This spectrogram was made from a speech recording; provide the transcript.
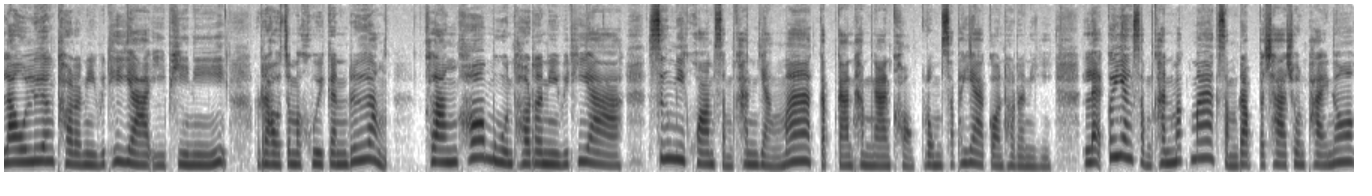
เล่าเรื่องธรณีวิทยา EP นี้ เราจะมาคุยกันเรื่อง คลังข้อมูลธรณีวิทยา ซึ่งมีความสำคัญอย่างมากกับการทำงานของกรมทรัพยากรธรณี และก็ยังสำคัญมาก ๆสำหรับประชาชนภายนอก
